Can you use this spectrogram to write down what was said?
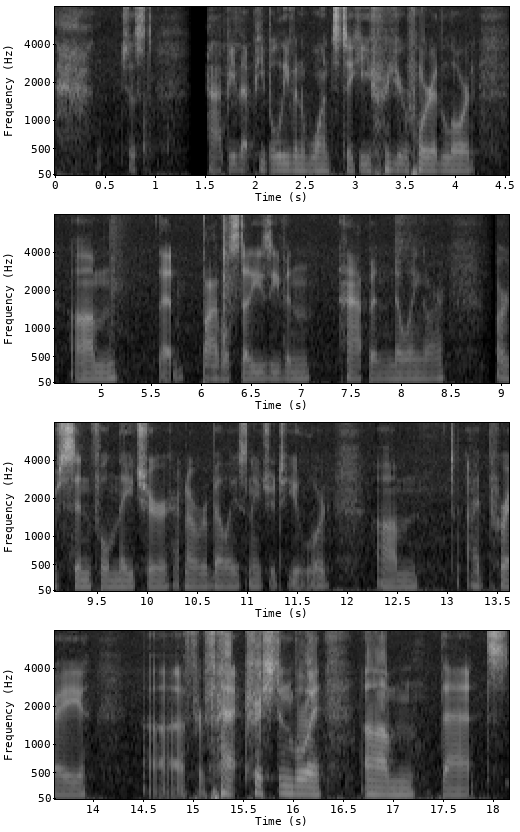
just happy that people even want to hear your word, Lord. Um, that Bible studies even happen, knowing our our sinful nature and our rebellious nature to you, Lord. Um, I pray uh, for Fat Christian Boy um, that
